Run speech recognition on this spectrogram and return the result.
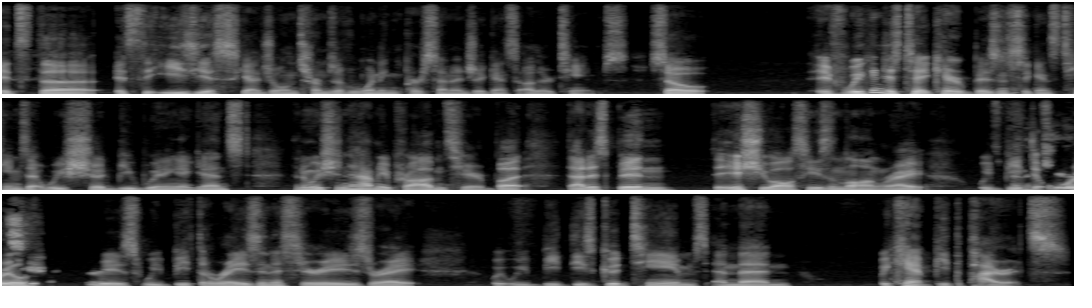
it's the it's the easiest schedule in terms of winning percentage against other teams. So if we can just take care of business against teams that we should be winning against, then we shouldn't have any problems here. But that has been the issue all season long, right? We beat the Orioles series. in a series, we beat the Rays in a series, right? We, we beat these good teams, and then we can't beat the Pirates,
